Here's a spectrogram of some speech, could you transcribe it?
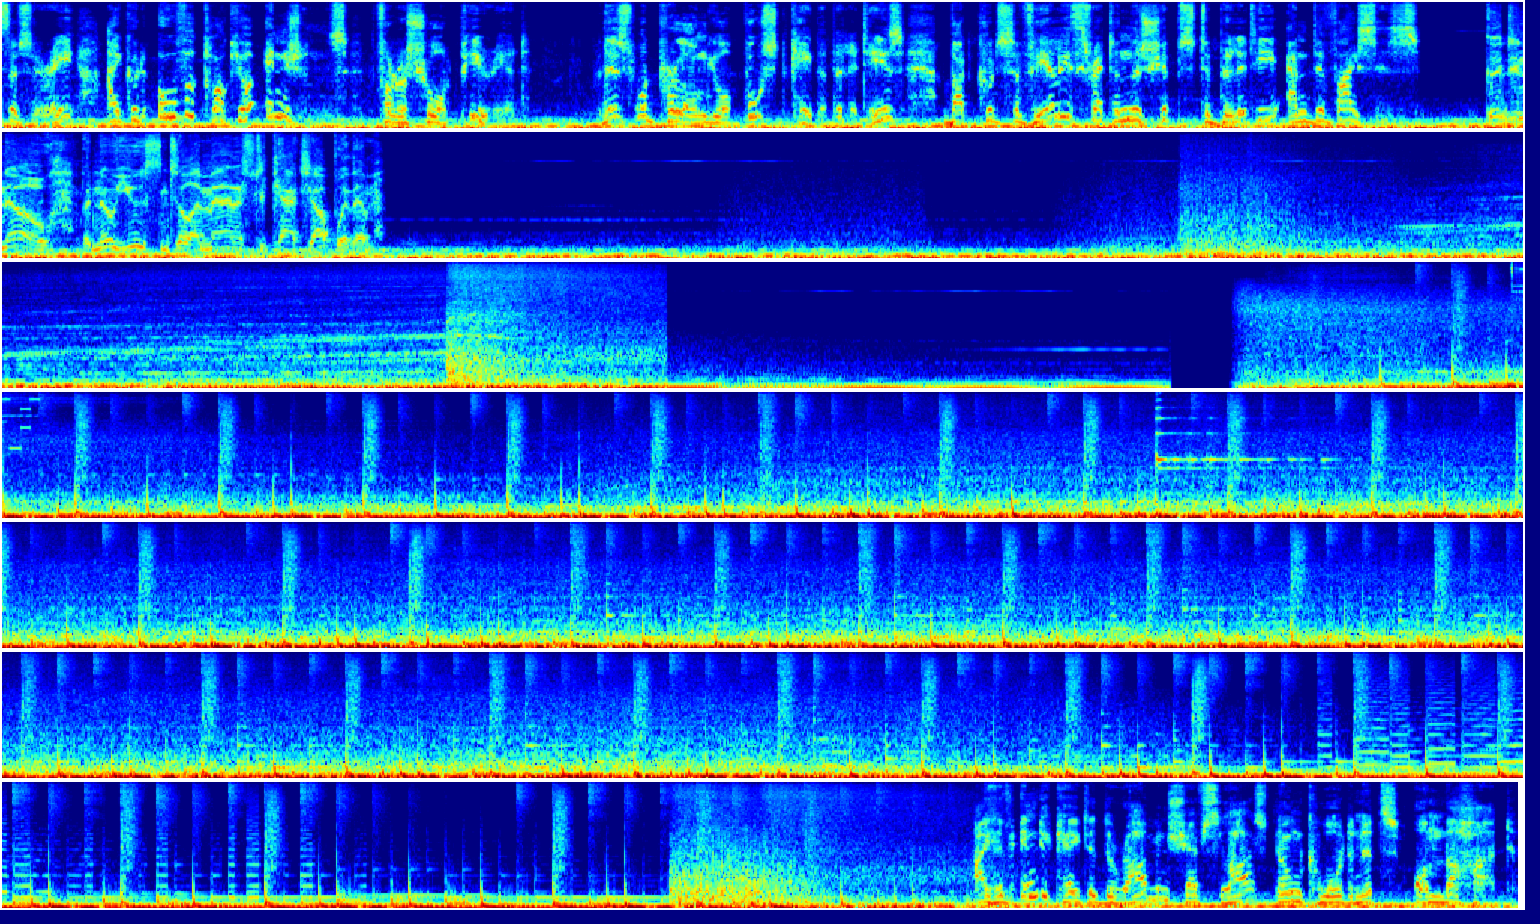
Necessary, I could overclock your engines for a short period. This would prolong your boost capabilities, but could severely threaten the ship's stability and devices. Good to know, but no use until I manage to catch up with him. Have indicated the ramen chef's last known coordinates on the HUD.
